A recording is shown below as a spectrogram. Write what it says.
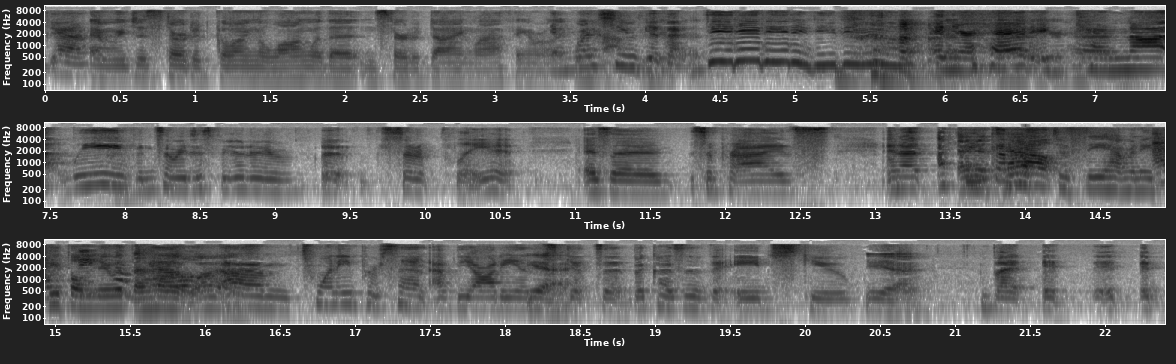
Yeah. and we just started going along with it and started dying laughing. And we're like, And once you get that this. doo-doo-doo-doo-doo in your head, Yeah, it head. cannot leave. And so we just figured to uh, sort of play it as a surprise. And I, I think a test about to see how many people knew what the hell it was. about, Um, Twenty percent of the audience Yeah. gets it because of the age skew. yeah. But it, it, it,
